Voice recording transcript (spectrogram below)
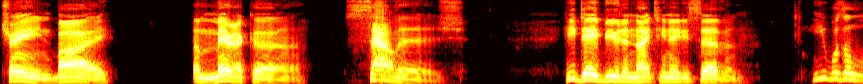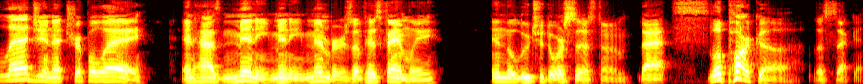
Trained by America Savage. He debuted in 1987. He was a legend at AAA and has many, many members of his family in the luchador system. That's La Parka II.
